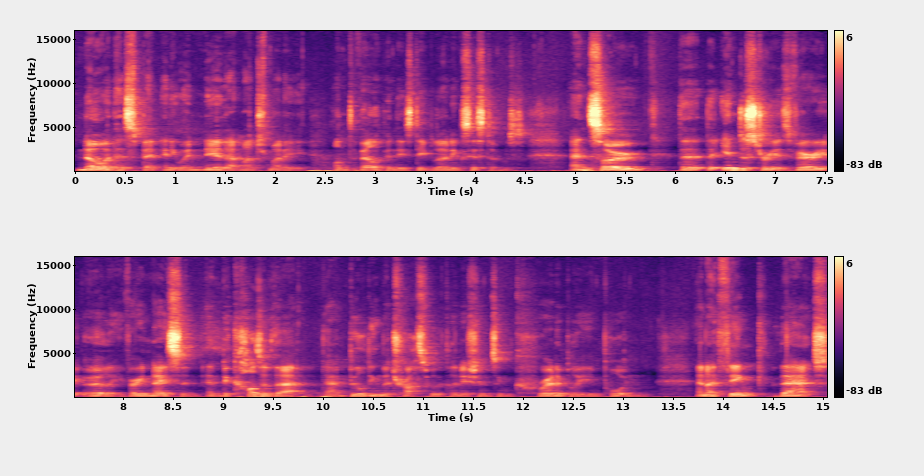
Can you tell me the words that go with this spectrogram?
No one has spent anywhere near that much money on developing these deep learning systems. And so the, the industry is very early, very nascent. And because of that, that building the trust with the clinicians is incredibly important. And I think that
